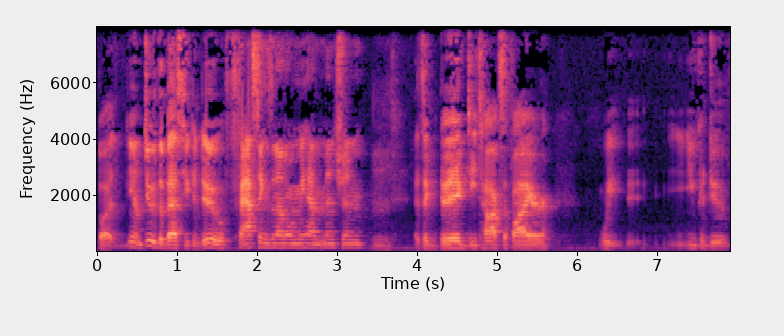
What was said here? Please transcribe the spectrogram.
But you know, do the best you can do. Fasting's another one we haven't mentioned. Mm. It's a big detoxifier. We you could do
